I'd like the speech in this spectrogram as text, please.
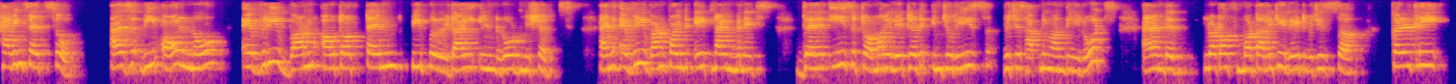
Having said so, as we all know, every one out of 10 people die in road missions and every 1.89 minutes there is a trauma related injuries which is happening on the roads and a lot of mortality rate which is uh, currently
